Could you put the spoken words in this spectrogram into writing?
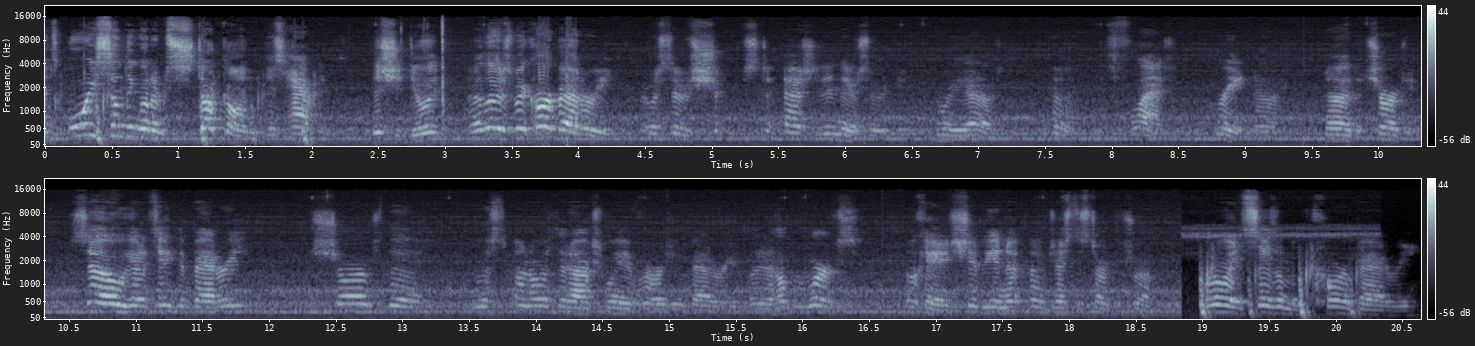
It's always something when I'm stuck on this happens. This should do it. It was my car battery. I must have stashed it in there so it can way out. Huh, it's flat. Great, now, now I have to charge it. So, we gotta take the battery, charge the most unorthodox way of charging battery, but I hope it works. Okay, it should be enough just to start the truck. Oh, it says on the car battery.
